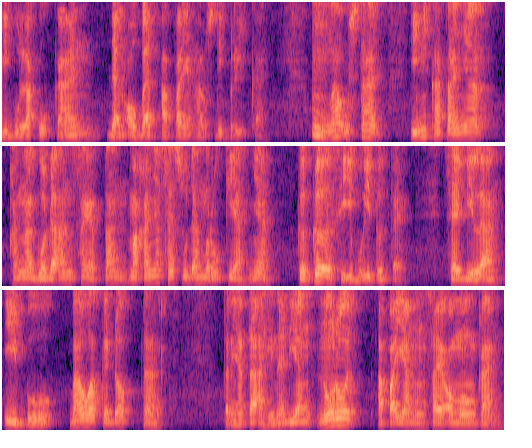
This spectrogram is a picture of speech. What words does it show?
ibu lakukan dan obat apa yang harus diberikan. Enggak Ustadz, ini katanya karena godaan setan, makanya saya sudah merukiahnya. Keke si ibu itu teh. Saya bilang, ibu bawa ke dokter. Ternyata akhirnya dia nurut apa yang saya omongkan.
